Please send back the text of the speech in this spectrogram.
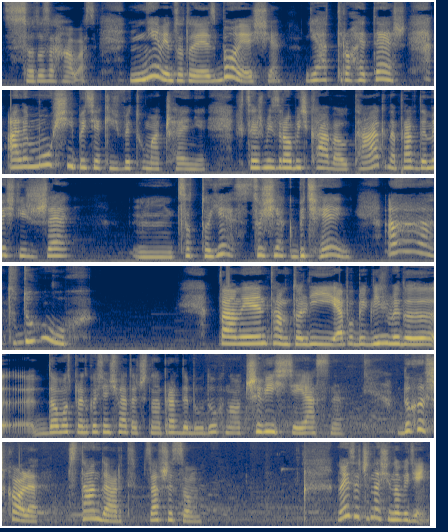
Co to za hałas? Nie wiem, co to jest. Boję się. Ja trochę też, ale musi być jakieś wytłumaczenie. Chcesz mi zrobić kawał, tak? Naprawdę myślisz, że... Mm, co to jest? Coś jakby cień. A, to duch. Pamiętam to Lee, ja pobiegliśmy do domu z prędkością światła. Czy to naprawdę był duch? No oczywiście, jasne. Duchy w szkole. Standard. Zawsze są. No i zaczyna się nowy dzień.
